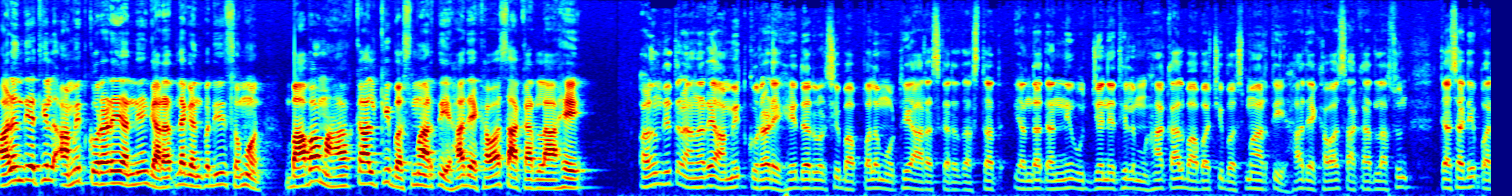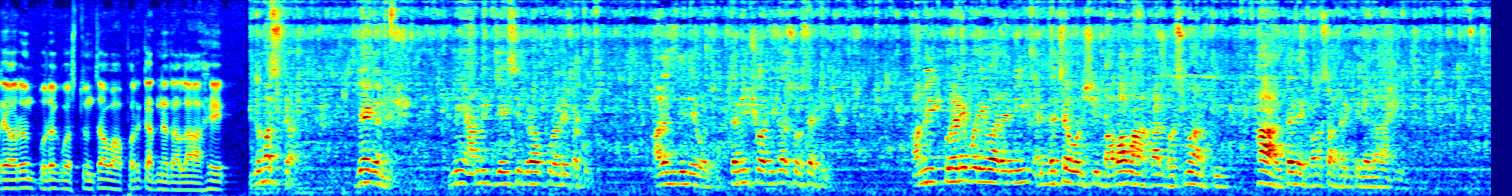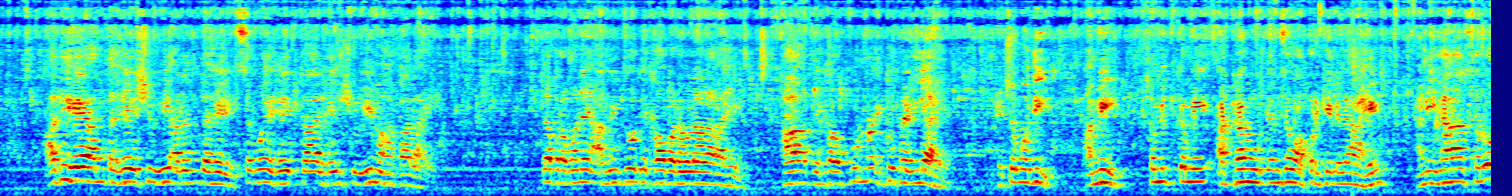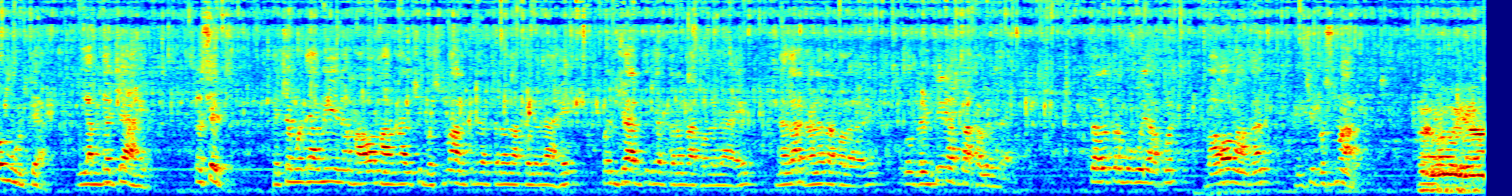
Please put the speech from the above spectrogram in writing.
आळंदी येथील अमित कोराडे यांनी घरातल्या गणपतीसमोर बाबा महाकाल की भस्म आरती हा देखावा साकारला आहे. आळंदीत राहणारे अमित कुराडे हे दरवर्षी बाप्पाला मोठी आरास करत असतात. यंदा त्यांनी उज्जैन येथील महाकाल बाबाची भस्म आरती हा देखावा साकारला असून त्यासाठी पर्यावरणपूरक वस्तूंचा वापर करण्यात आला आहे. नमस्कार. जय गणेश. मी अमित जयसिंगराव कुराडे पाटील आळंदी देवाची तनिष्वादिका सोसायटी. आम्ही कुराडे परिवाराने यंदाच्या वर्षी बाबा महाकाल भस्म आरती हा आलता देखावा सादर केलेला आहे. आधी हे अंत हे शिव ही अनंत हे समय हे काल हे शिव ही महाकाल आहे. त्याप्रमाणे आम्ही जो देखावा बनवलेला आहे हा देखाव पूर्ण इको फ्रेंडली आहे. ह्याच्यामध्ये आम्ही कमीत कमी अठरा मूर्त्यांचा वापर केलेला आहे आणि ह्या सर्व मूर्त्या लब्धाच्या आहेत. तसेच ह्याच्यामध्ये आम्ही ना बाबा महाकालची भस्म आरती करताना दाखवलेला आहे पंच आरती करताना दाखवलेला आहे नगारखाना दाखवलेला आहे व घंटीनाथ दाखवलेला आहे. चला तर बघूया आपण बाबा महाकाल यांची भस्म आरती.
